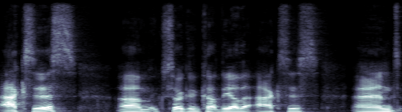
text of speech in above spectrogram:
axis um, so I could cut the other axis and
